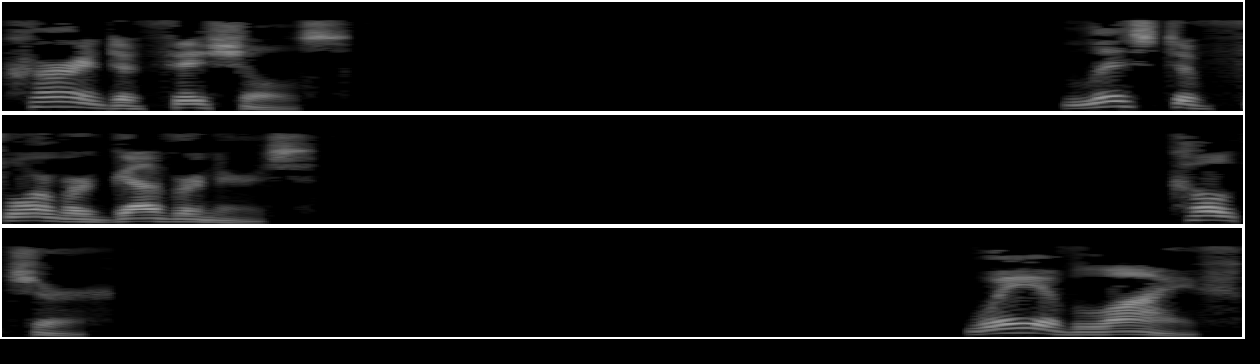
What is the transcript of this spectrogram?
Current officials List of former governors Culture Way of life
